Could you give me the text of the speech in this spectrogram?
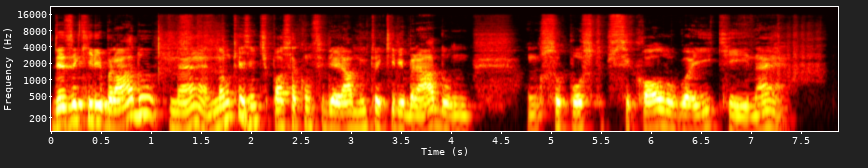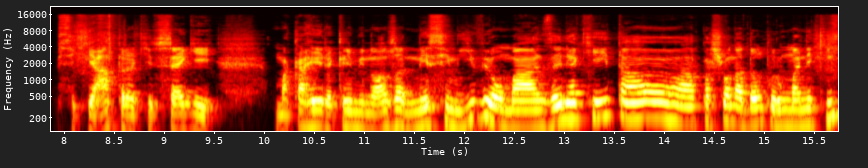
desequilibrado, né? Não que a gente possa considerar muito equilibrado um, um suposto psicólogo aí que, né, psiquiatra que segue uma carreira criminosa nesse nível, mas ele aqui tá apaixonadão por um manequim.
